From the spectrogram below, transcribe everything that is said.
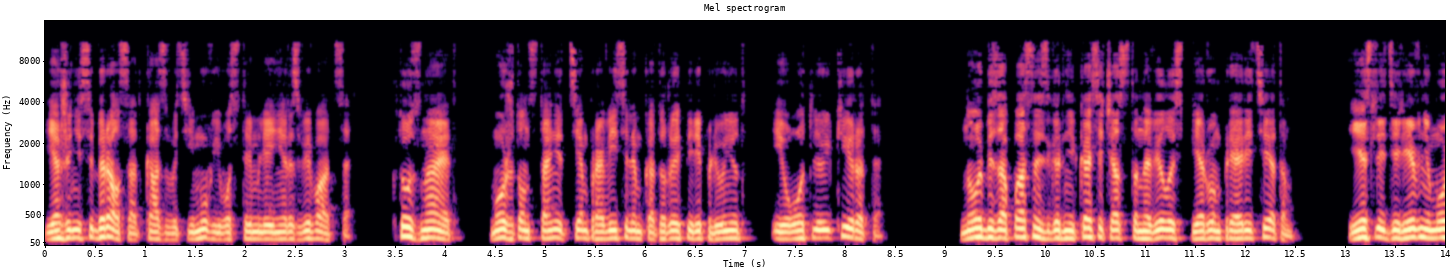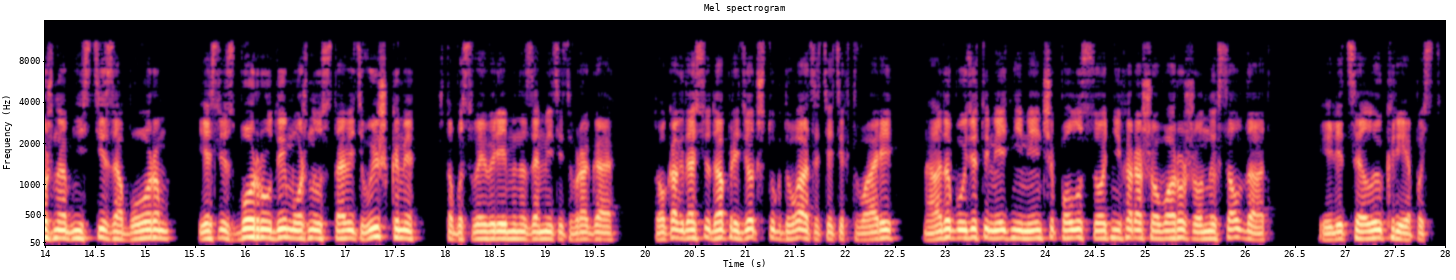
Я же не собирался отказывать ему в его стремлении развиваться. Кто знает, может, он станет тем правителем, который переплюнет и Отлю, и Кирота. Но безопасность горняка сейчас становилась первым приоритетом. Если деревню можно обнести забором, если сбор руды можно уставить вышками, чтобы своевременно заметить врага, то когда сюда придет штук двадцать этих тварей, надо будет иметь не меньше полусотни хорошо вооруженных солдат. Или целую крепость.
